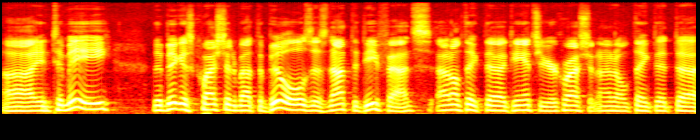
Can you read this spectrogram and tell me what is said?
Uh, and to me, the biggest question about the Bills is not the defense. I don't think that to answer your question, I don't think that uh,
